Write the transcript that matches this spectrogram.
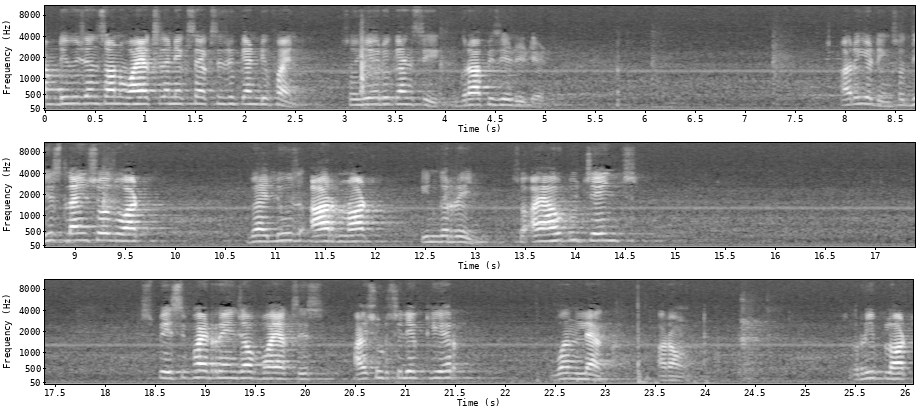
of divisions on y axis and x axis you can define so here you can see graph is edited are you getting so this line shows what values are not in the range so i have to change specified range of y axis I should select here 1 lakh around so replot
